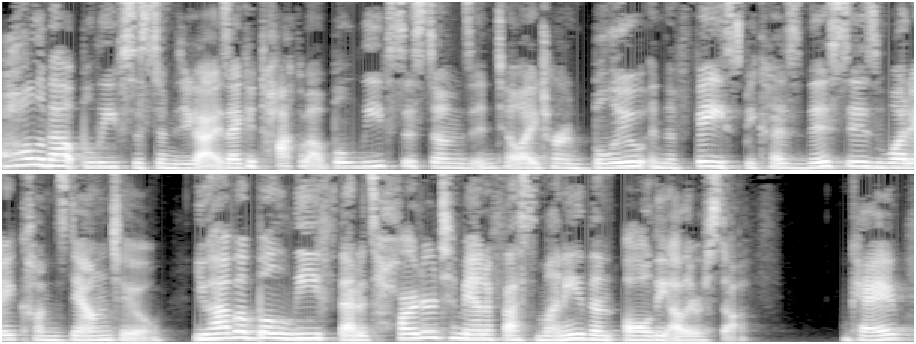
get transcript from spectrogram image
all about belief systems, you guys. I could talk about belief systems until I turn blue in the face because this is what it comes down to. You have a belief that it's harder to manifest money than all the other stuff. Okay.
